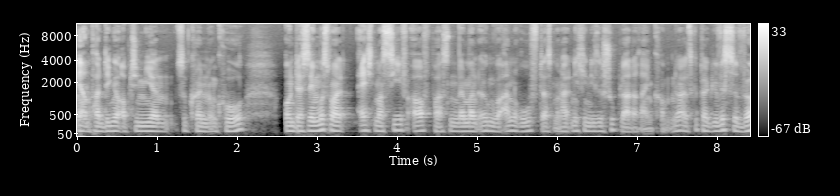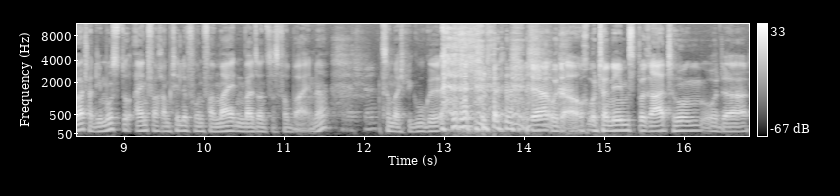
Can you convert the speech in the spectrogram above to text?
ja, ein paar Dinge optimieren zu können und Co. Und deswegen muss man echt massiv aufpassen, wenn man irgendwo anruft, dass man halt nicht in diese Schublade reinkommt. Ne? Es gibt halt gewisse Wörter, die musst du einfach am Telefon vermeiden, weil sonst ist vorbei. Ne? Zum Beispiel Google. ja, oder auch Unternehmensberatung oder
